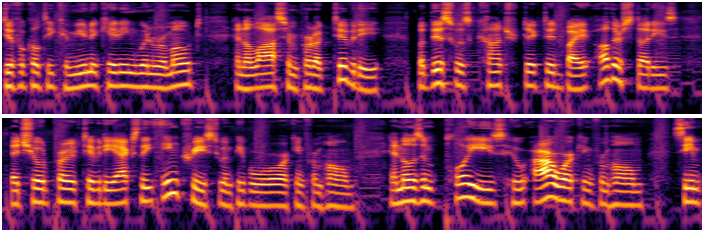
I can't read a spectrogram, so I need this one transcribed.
difficulty communicating when remote, and a loss in productivity. But this was contradicted by other studies that showed productivity actually increased when people were working from home, and those employees who are working from home seem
